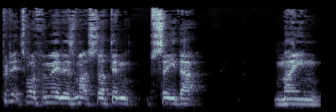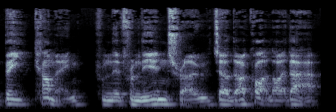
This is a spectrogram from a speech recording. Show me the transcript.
predictable for me in as much as I didn't see that main beat coming from the from the intro. So I quite like that.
